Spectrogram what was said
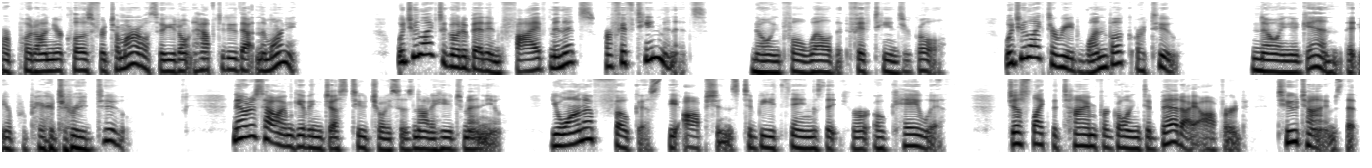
or put on your clothes for tomorrow so you don't have to do that in the morning? Would you like to go to bed in five minutes or 15 minutes, knowing full well that 15 is your goal? Would you like to read one book or two, knowing again that you're prepared to read two? Notice how I'm giving just two choices, not a huge menu. You want to focus the options to be things that you're okay with. Just like the time for going to bed I offered, two times that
